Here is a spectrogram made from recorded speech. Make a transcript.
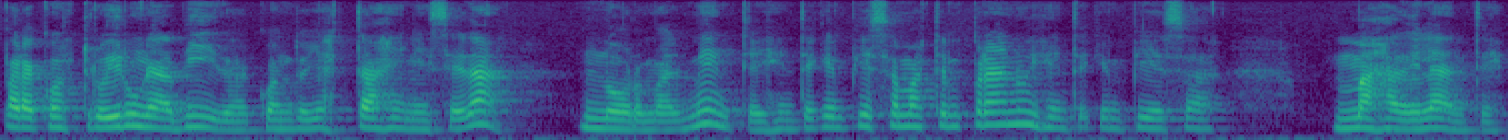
para construir una vida cuando ya estás en esa edad normalmente. Hay gente que empieza más temprano y gente que empieza más adelante.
